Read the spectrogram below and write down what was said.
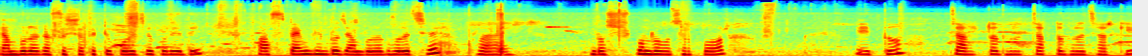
জাম্বুরা গাছের সাথে একটু পরিচয় করিয়ে দিই। ফার্স্ট টাইম কিন্তু জাম্বুরা ধরেছে, প্রায় দশ পনেরো বছর পর। এই তো, চারটা ধরে চারটা ধরেছে আর কি।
